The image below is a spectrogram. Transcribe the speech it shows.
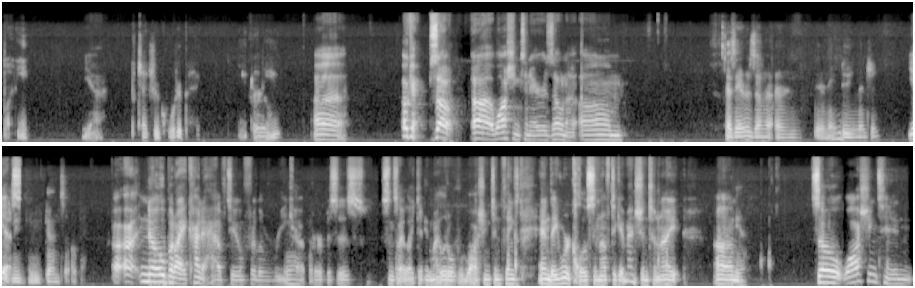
buddy. yeah. Protect your quarterback. You you. Uh, okay, so uh, Washington, Arizona. Um, Has Arizona earned their name? Do you mention? yes, We've, we've done so. Okay. uh, uh, no, but I kind of have to for the recap Yeah. purposes, since I like to do my little Washington things, and they were close enough to get mentioned tonight. Um, Yeah. So Washington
